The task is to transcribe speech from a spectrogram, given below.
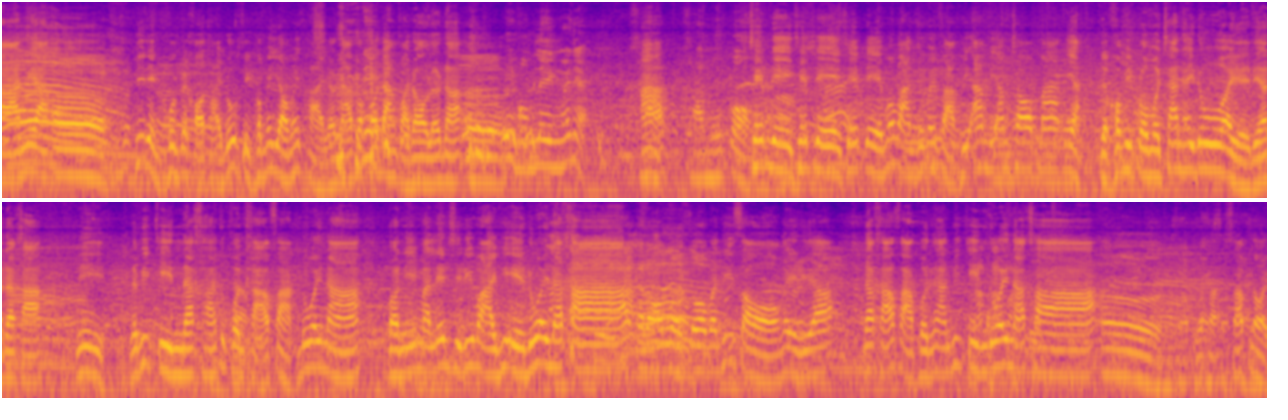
ร้านเนี่ยเออพี่เด่นคุณไปขอถ่ายรูปสิเขาไม่ยอมให้ถ่ายแล้วนะเพราะเขาดังกว่าเราแล้วนะเออ นี่ผมเล็งไว้เนี่ยอะขาหมูกรอบเชฟเดย์เชฟเดย์เชฟเดย์เมื่อวานซื้อไปฝากพี่อ้ำพี่อ้ำชอบมากเนี่ย เดี๋ยวเขามีโปรโมชั่นให้ด้วยเดี๋ยวนะคะ นี่ แล้วพี่จินนะคะ ทุกคนขาฝากด้วยนะ ตอนนี้มาเล่นซีรีส์วายพี่เอด้วยนะคะกระดองเปิดตัววันที่2ไอ้เนี้ยนะคะ ฝากผลงานพี่จินด้วยนะคะ เออนะคะซับหน่อย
